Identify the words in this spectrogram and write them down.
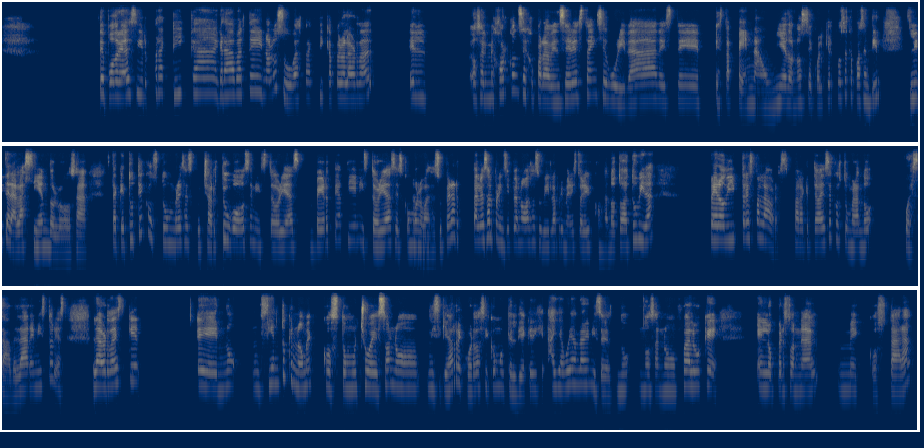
te podría decir, practica, grábate y no lo subas, practica, pero la verdad, el, o sea, el mejor consejo para vencer esta inseguridad, este, esta pena o miedo, no sé, cualquier cosa que puedas sentir, es literal haciéndolo, o sea, hasta que tú te acostumbres a escuchar tu voz en historias, verte a ti en historias es como lo vas a superar. Tal vez al principio no vas a subir la primera historia contando toda tu vida, pero di tres palabras para que te vayas acostumbrando pues a hablar en historias. La verdad es que eh, no, siento que no me costó mucho eso, no, ni siquiera recuerdo así como que el día que dije, ah, ya voy a hablar en historias, no, no, o sea, no fue algo que en lo personal me costara.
